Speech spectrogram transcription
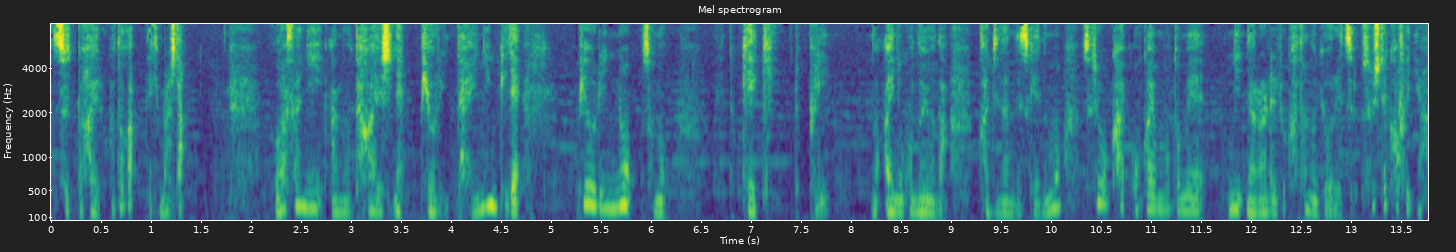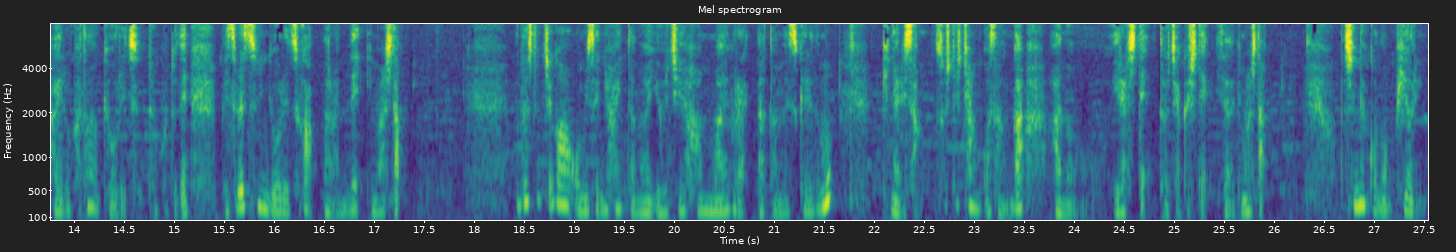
スッと入ることができました。噂に、あの、高いしね、ピオリン大人気で、ピオリンのその、えーとケーキとプリンの合いの子のような感じなんですけれどもそれをお買い求めになられる方の行列そしてカフェに入る方の行列ということで別々に行列が並んでいました。私たちがお店に入ったのは4時半前ぐらいだったんですけれどもきなりさんそしてちゃんこさんがあのいらして到着していただきました。私ねこのピオリン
